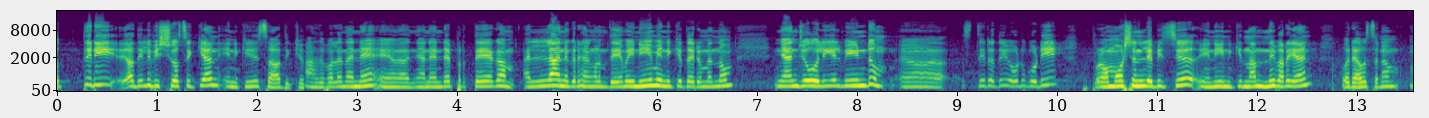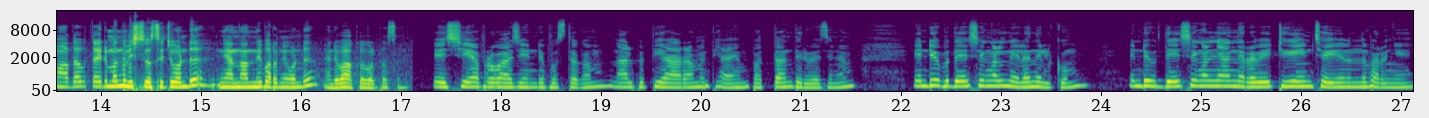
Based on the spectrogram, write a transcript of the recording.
ഒത്തിരി അതിൽ വിശ്വസിക്കാൻ എനിക്ക് സാധിക്കും. അതുപോലെ തന്നെ ഞാൻ എന്റെ പ്രത്യേകം എല്ലാ അനുഗ്രഹങ്ങളും ദൈവം ഇനിയും എനിക്ക് തരുമെന്നും ഞാൻ ജോലിയിൽ വീണ്ടും സ്ഥിരതയോടുകൂടി പ്രൊമോഷൻ ലഭിച്ച് ഇനി എനിക്ക് നന്ദി പറയാൻ ഒരവസരം മാതാവ് തരുമെന്ന് വിശ്വസിച്ചുകൊണ്ട് ഞാൻ നന്ദി പറഞ്ഞുകൊണ്ട് എന്റെ വാക്കുകൾ പ്രസംഗം ഏഷ്യ പ്രവാചകന്റെ പുസ്തകം നാൽപ്പത്തി ആറാം അധ്യായം പത്താം തിരുവചനം. എന്റെ ഉപദേശങ്ങൾ നിലനിൽക്കും. എന്റെ ഉദ്ദേശങ്ങൾ ഞാൻ നിറവേറ്റുകയും ചെയ്യുമെന്ന് പറഞ്ഞ്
